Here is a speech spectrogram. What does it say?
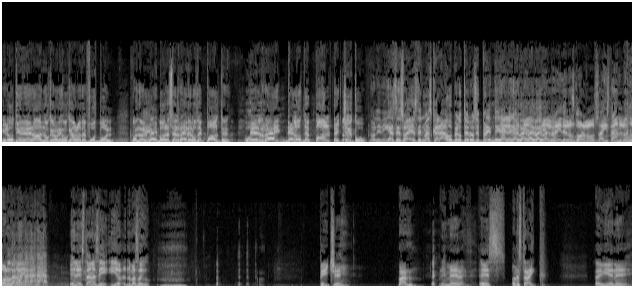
Y luego tiene Erasmo, que es el único que habla de fútbol. Cuando el eh. béisbol es el rey de los deportes. Uh. El rey de los deportes, chico. No le digas eso a ese enmascarado, pelotero, se prende. El, el, rey de los gordos, ahí están los gordos. Ahí. están así y yo nomás oigo. Piche. Van. Primera. Es un strike. Ahí viene.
